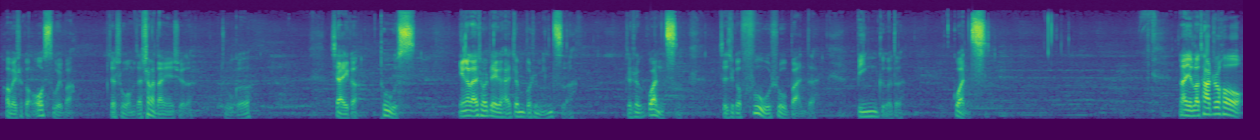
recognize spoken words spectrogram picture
后面是个 os 尾巴，这是我们在上个单元学的主格。下一个，tooth，应该来说这个还真不是名词啊，这是个冠词，这是个复数版的宾格的冠词。那有了它之后，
